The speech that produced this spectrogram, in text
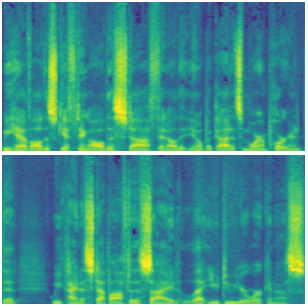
we have all this gifting, all this stuff, and all that, you know, but God, it's more important that we kind of step off to the side, let you do your work in us.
